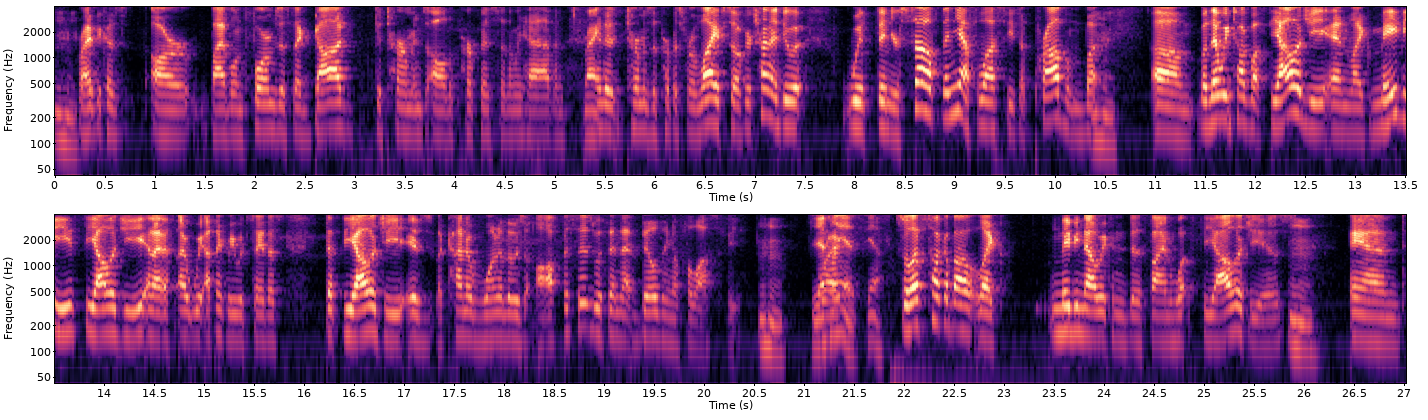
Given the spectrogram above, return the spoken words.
Mm-hmm. right? Because our Bible informs us that God determines all the purpose that we have and, Right. and determines the purpose for life. So if you're trying to do it within yourself, then yeah, philosophy is a problem. But Mm-hmm. um, but then we talk about theology and like maybe theology, and I, I, we- I think we would say this that theology is a kind of one of those offices within that building of philosophy. It definitely Right. is. Yeah. So let's talk about like maybe now we can define what theology is Mm-hmm. and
